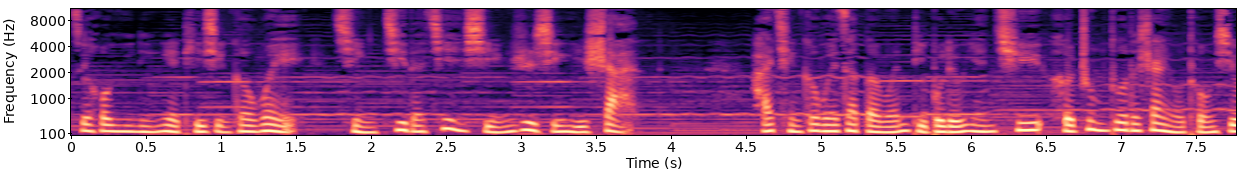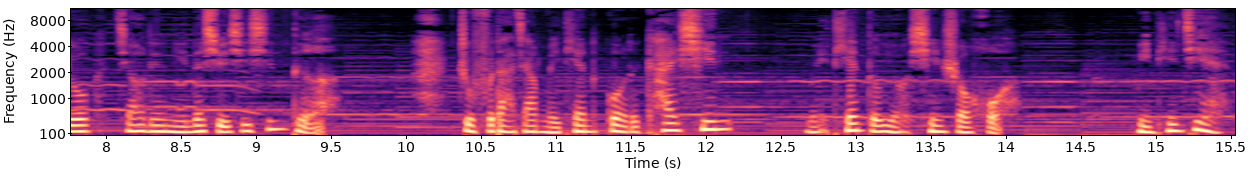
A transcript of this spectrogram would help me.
最后，玉宁也提醒各位，请记得践行日行一善。还请各位在本文底部留言区和众多的善友同修交流您的学习心得，祝福大家每天过得开心，每天都有新收获，明天见。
